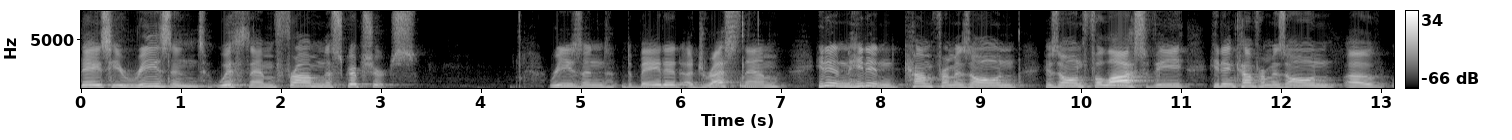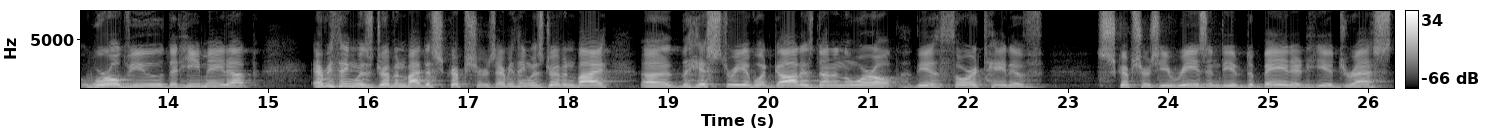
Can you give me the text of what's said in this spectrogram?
days he reasoned with them from the scriptures. Reasoned, debated, addressed them. He didn't, he didn't come from his own, his own philosophy, he didn't come from his own uh, worldview that he made up. Everything was driven by the scriptures, everything was driven by uh, the history of what God has done in the world, the authoritative scriptures. He reasoned, he debated, he addressed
